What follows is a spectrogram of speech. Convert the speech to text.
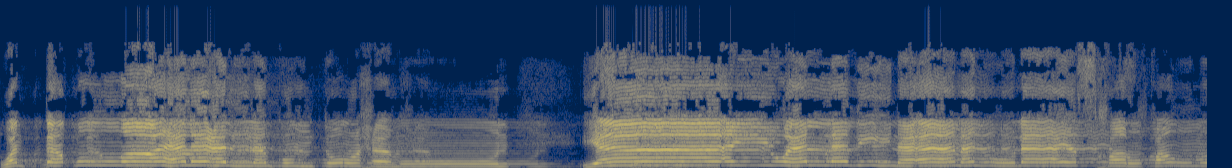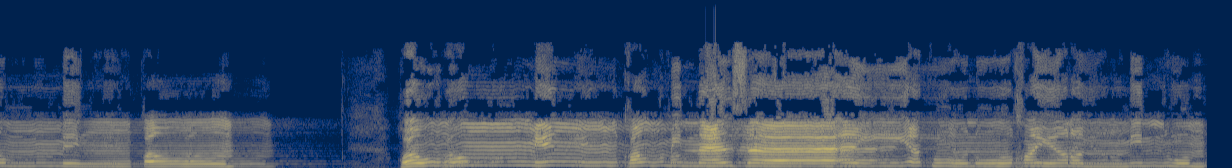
واتقوا الله لعلكم ترحمون يا قوم من قوم عسى أن يكونوا خيرا منهم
